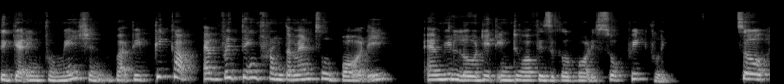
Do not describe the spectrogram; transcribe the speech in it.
to get information but we pick up everything from the mental body and we load it into our physical body so quickly so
